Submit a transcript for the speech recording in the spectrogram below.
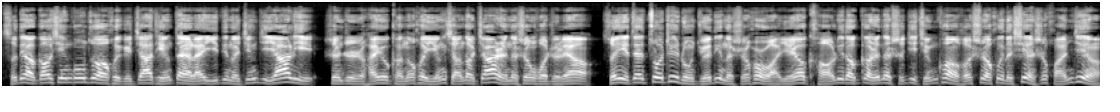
辞掉高薪工作会给家庭带来一定的经济压力，甚至还有可能会影响到家人的生活质量。所以在做这种决定的时候啊，也要考虑到个人的实际情况和社会的现实环境。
